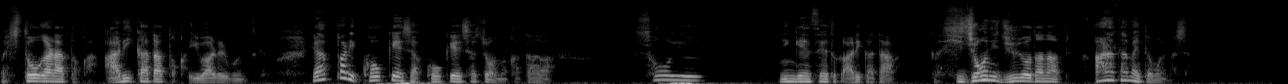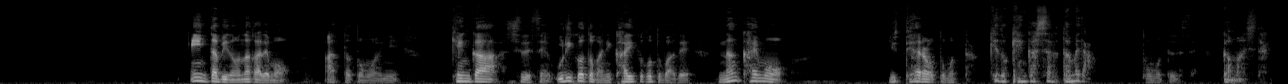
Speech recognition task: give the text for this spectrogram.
まあ人柄とかあり方とか言われるんですけど、やっぱり後継者、後継社長の方は、そういう人間性とかあり方が非常に重要だなと改めて思いました。インタビューの中でもあったと思うように、喧嘩してですね、売り言葉に買い言葉で何回も言ってやろうと思った。けど喧嘩したらダメだと思ってですね、我慢したり。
